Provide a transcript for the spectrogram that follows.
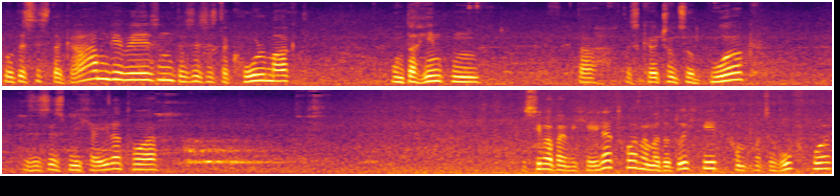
So, das ist der Graben gewesen, das ist jetzt der Kohlmarkt und da hinten da, das gehört schon zur Burg. Das ist das Michaelertor. Das sind wir beim Michaelertor. Wenn man da durchgeht, kommt man zur Hofburg.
